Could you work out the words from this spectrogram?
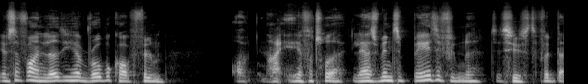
jamen, så får han lavet de her Robocop-film. Og nej, jeg fortryder. Lad os vende tilbage til filmene til sidst. For der,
